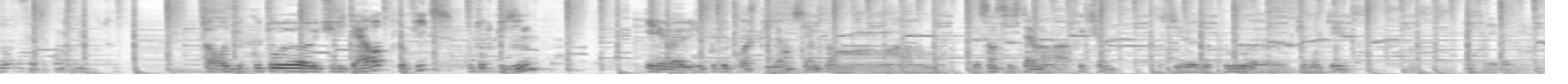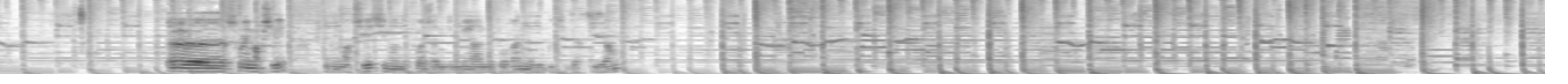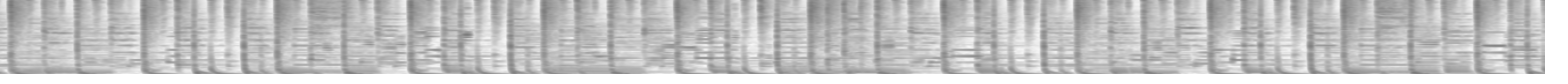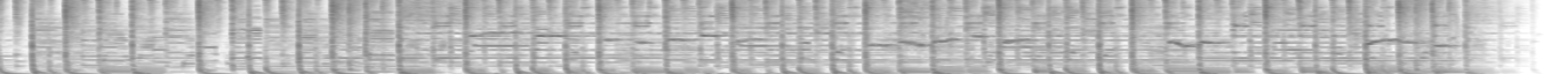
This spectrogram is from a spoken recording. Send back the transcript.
vous faites quoi comme couteau? Alors du couteau euh, utilitaire, couteau fixe, couteau de cuisine et euh, du couteau de poche pliant simple en, en, en- sans système à friction, style de clou, euh, piémonté. Et vous les vendez Euh, sur les marchés, je fais des marchés, sinon des fois j'en mets en dépôt vente dans des boutiques d'artisans.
